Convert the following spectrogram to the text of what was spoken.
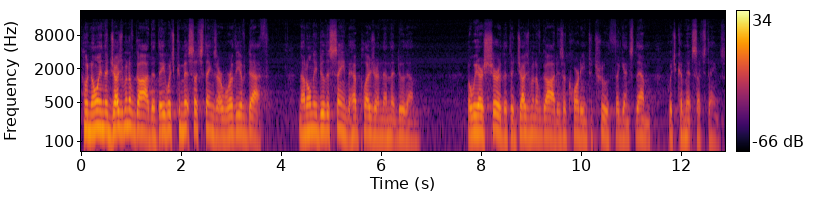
Who knowing the judgment of God, that they which commit such things are worthy of death, not only do the same, but have pleasure in them that do them. But we are sure that the judgment of God is according to truth against them which commit such things.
